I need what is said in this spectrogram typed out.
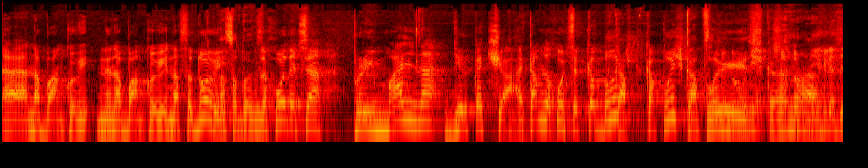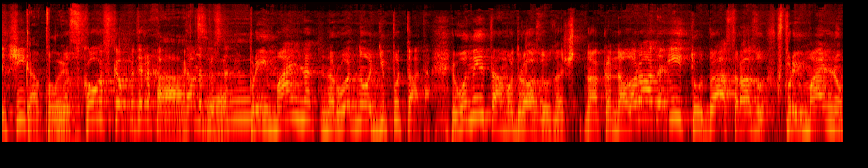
Е, На банковій, не на банковій, на садовій, На Садовій. знаходиться приймальна діркача. А там знаходиться каплич, Кап- капличка, капличка, шановні, шановні глядачі, каплич. московського патріархату. Там написано приймальна народного депутата. І вони там одразу значить, на канал Рада і туди сразу в приймальну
